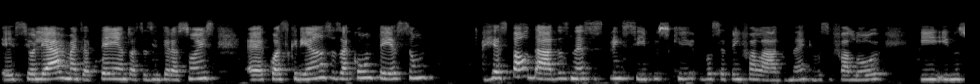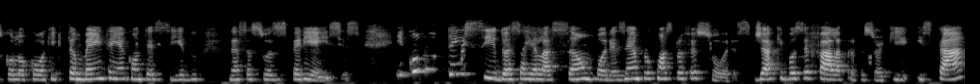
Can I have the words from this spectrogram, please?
esse olhar mais atento, essas interações é, com as crianças aconteçam respaldadas nesses princípios que você tem falado, né? Que você falou e, e, nos colocou aqui que também tem acontecido nessas suas experiências. E como tem sido essa relação, por exemplo, com as professoras? Já que você fala, professor, que está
